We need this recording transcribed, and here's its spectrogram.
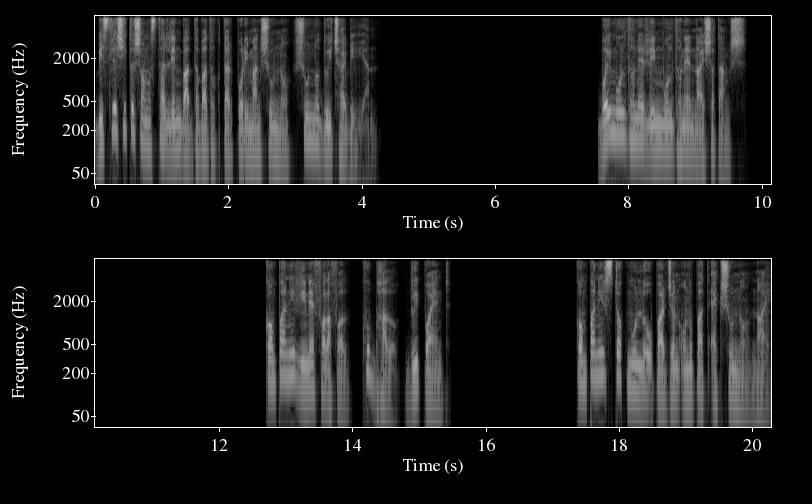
বিশ্লেষিত সংস্থার লেন বাধ্যবাধকতার পরিমাণ শূন্য শূন্য দুই ছয় বিলিয়ন। বই মূলধনের ঋণ মূলধনের নয় শতাংশ। কোম্পানির ঋণের ফলাফল খুব ভালো, দুই পয়েন্ট। কোম্পানির স্টক মূল্য উপার্জন অনুপাত এক শূন্য, নয়।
